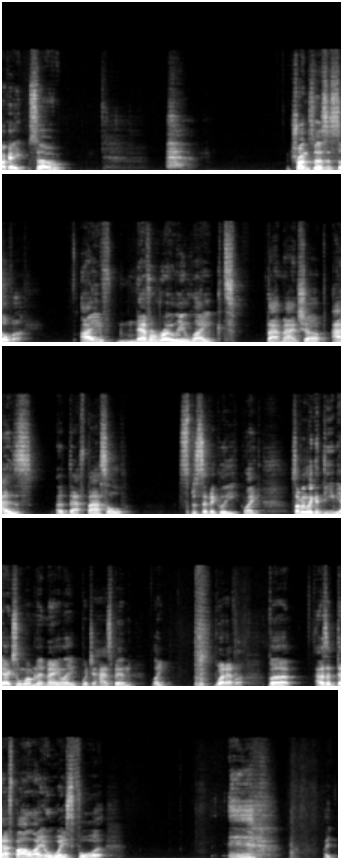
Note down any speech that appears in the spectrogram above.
Okay, so Trunks versus Silver. I've never really liked that matchup as a death battle specifically. Like something like a DBX or one minute melee, which it has been, like whatever. But as a death battle, I always thought, eh. Like,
